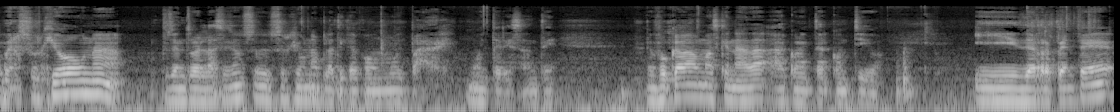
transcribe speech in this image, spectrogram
bueno, surgió una, pues dentro de la sesión surgió una plática como muy padre, muy interesante. Enfocaba más que nada a conectar contigo. Y de repente,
